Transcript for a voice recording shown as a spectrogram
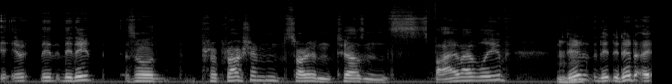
it, it, they, they did. So production started in 2005, I believe. They did they, they did a,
